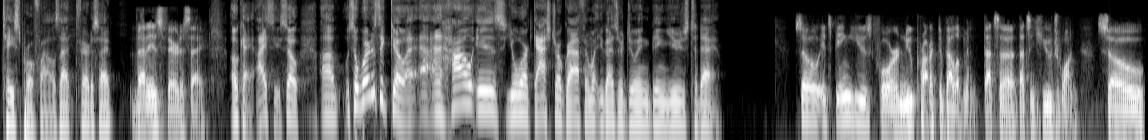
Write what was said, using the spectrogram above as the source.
taste profile. Is that fair to say? That is fair to say. Okay, I see. So, um, so where does it go, and how is your Gastrograph and what you guys are doing being used today? So it's being used for new product development. That's a that's a huge one. So,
